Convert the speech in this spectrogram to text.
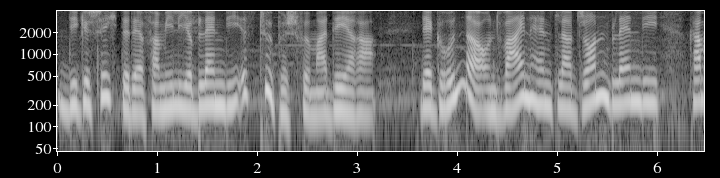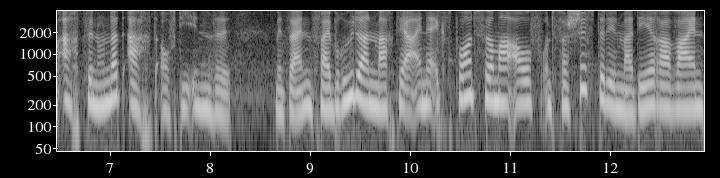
Die Geschichte der Familie Blendy ist typisch für Madeira. Der Gründer und Weinhändler John Blendy kam 1808 auf die Insel. Mit seinen zwei Brüdern machte er eine Exportfirma auf und verschiffte den Madeira-Wein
